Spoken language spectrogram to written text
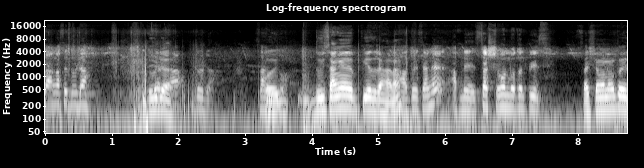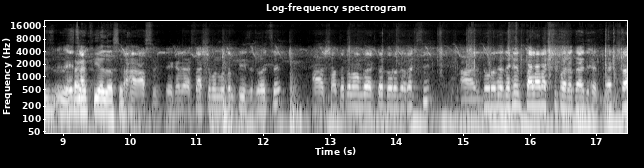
চাং আছে দুইটা। দুইটা? দুইটা। ওই দুই চাঙে পেঁয়াজ রাখা না? দুই চাঙে আপনি চারশো মন মতন পিস চারশো মানে মতো চাঙে পেঁয়াজ আছে। হ্যাঁ আছে। এখানে চারশো মন মতন পিস রয়েছে। আর সাথে করে আমরা একটা দরজা রাখছি। আর দরজা দেখেন তালা রাখছি কয়টা? তাই দেখেন একটা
